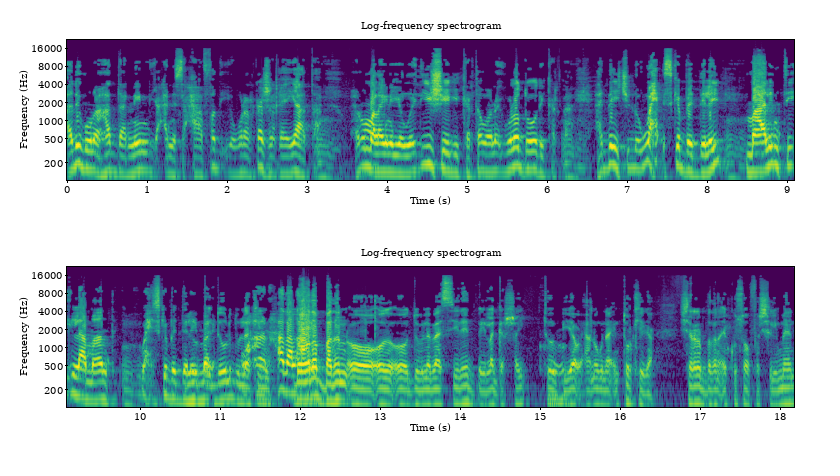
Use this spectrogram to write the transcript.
Adiguna hadda nin yani saxaafad iyo warar ka shaqeeyaa waxaan u malaynaya waad ii sheegi kartaa waana igula doodi kartaa hadday jidho wax iska bedelay maalintii ilaa maanta wax iska bedelay male dowladdu oo aan laakiin hadal doodo ahayn. badan oo diblomaasiyadeed bay la gashay. Etoobiya waxaan ognahay in turkiga shirar badan ay ku soo fashilmeen.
